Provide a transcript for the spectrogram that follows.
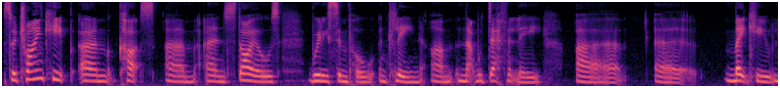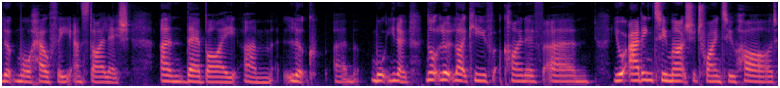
so try and keep um, cuts um, and styles really simple and clean, um, and that will definitely uh, uh, make you look more healthy and stylish and thereby um, look um, more, you know, not look like you've kind of um, you're adding too much, you're trying too hard,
